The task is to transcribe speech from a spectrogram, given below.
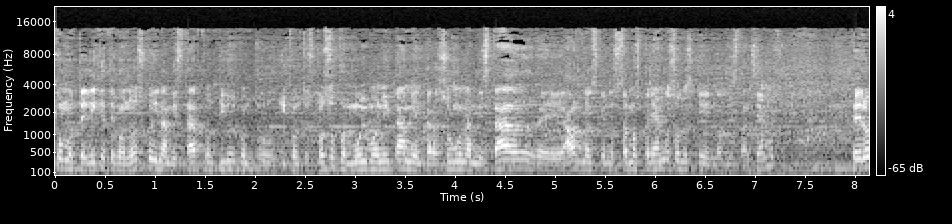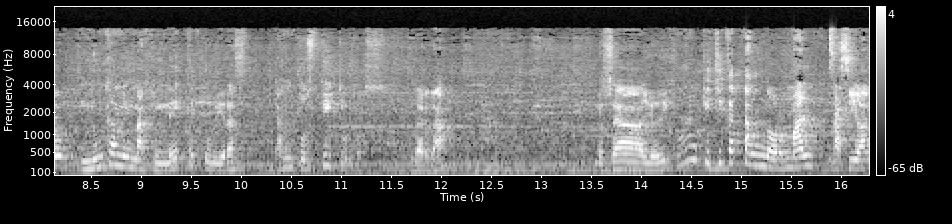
como te dije, te conozco y la amistad contigo y con tu, y con tu esposo fue muy bonita mientras hubo una amistad. eh, ahora los que nos estamos peleando son los que nos distanciamos. Pero nunca me imaginé que tuvieras tantos títulos, ¿verdad? O sea, yo dije, ay, qué chica tan normal. Así va.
